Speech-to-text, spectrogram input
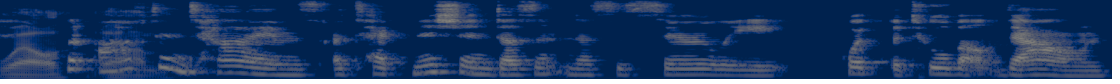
well. But um oftentimes, a technician doesn't necessarily put the tool belt down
